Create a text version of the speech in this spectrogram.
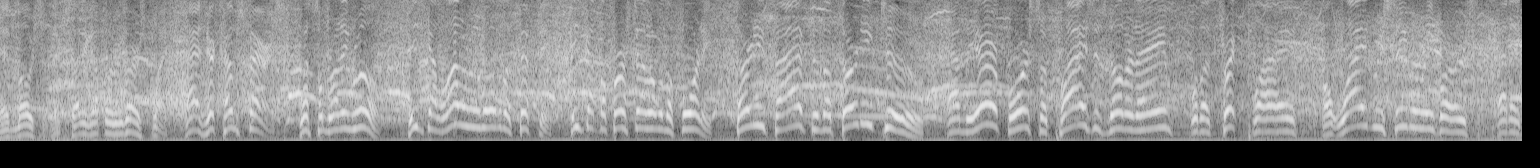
in motion. They're setting up the reverse play. And here comes Ferris with some running room. He's got a lot of room over the 50. He's got the first down over the 40. 35 to the 32. And the Air Force surprises Notre Dame with a trick play, a wide receiver reverse, and it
